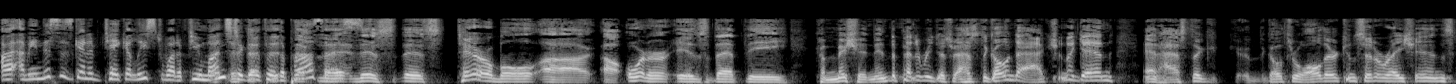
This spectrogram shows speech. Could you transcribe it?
I I mean, this is going to take at least what a few months to go through the process. this this terrible uh, uh, order is that the commission, independent redistrict, has to go into action again and has to go through all their considerations,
